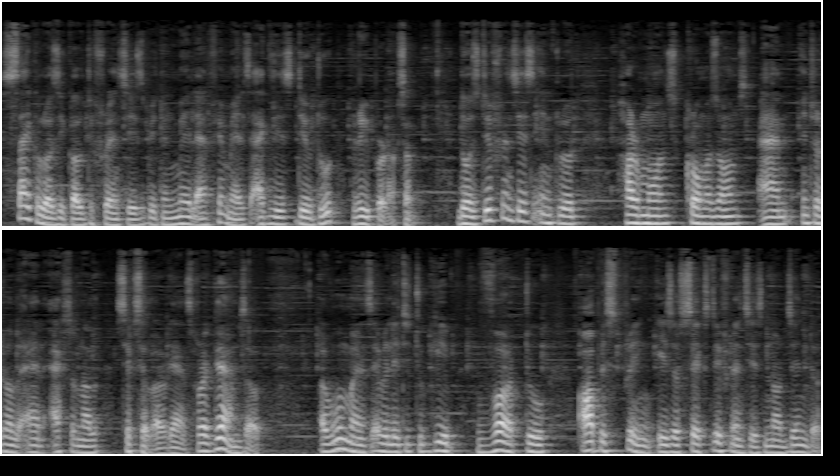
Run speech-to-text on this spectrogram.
psychological differences between male and females exist due to reproduction. Those differences include hormones, chromosomes, and internal and external sexual organs. For example, a woman's ability to give birth to offspring is a sex difference, is not gender.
